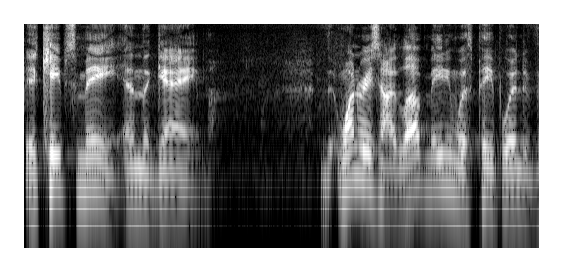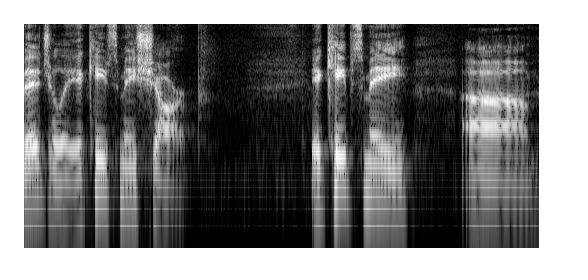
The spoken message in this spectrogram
It keeps me in the game. One reason I love meeting with people individually, it keeps me sharp. It keeps me. Um,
